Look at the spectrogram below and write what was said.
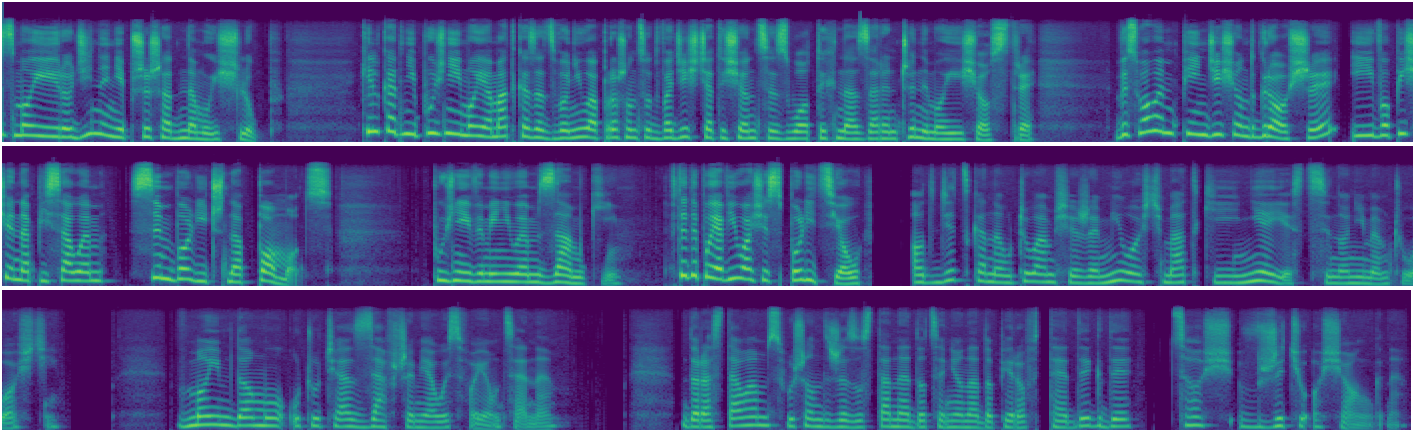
nikt z mojej rodziny nie przyszedł na mój ślub. Kilka dni później moja matka zadzwoniła prosząc o 20 tysięcy złotych na zaręczyny mojej siostry. Wysłałem 50 groszy i w opisie napisałem symboliczna pomoc. Później wymieniłem zamki. Wtedy pojawiła się z policją. Od dziecka nauczyłam się, że miłość matki nie jest synonimem czułości. W moim domu uczucia zawsze miały swoją cenę. Dorastałam, słysząc, że zostanę doceniona dopiero wtedy, gdy coś w życiu osiągnę.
